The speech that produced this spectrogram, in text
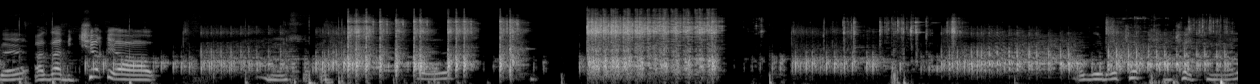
be. Aga bir çık ya. Neyse. çok çatma.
